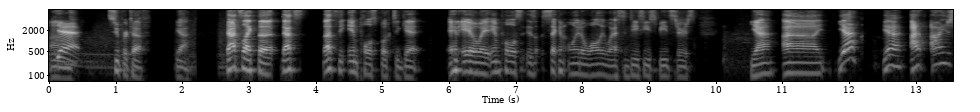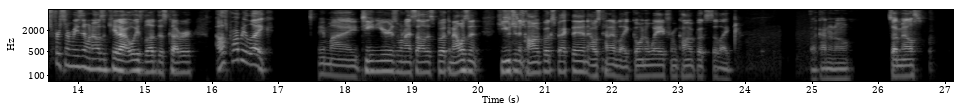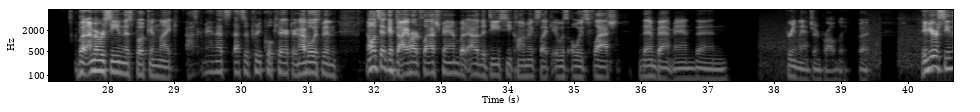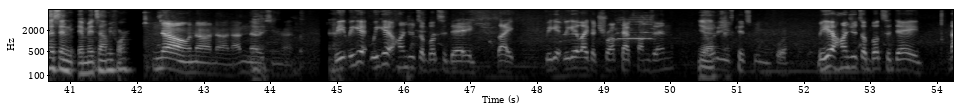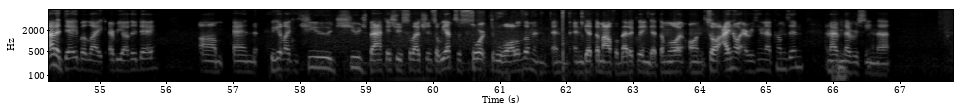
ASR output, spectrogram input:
Um, yeah, super tough. Yeah, that's like the that's that's the impulse book to get. And AOA Impulse is second only to Wally West and DC Speedsters. Yeah. Uh yeah. Yeah. I I just for some reason when I was a kid, I always loved this cover. I was probably like in my teen years when I saw this book, and I wasn't huge into comic books back then. I was kind of like going away from comic books to like fuck, I don't know, something else. But I remember seeing this book and like I was like, man, that's that's a pretty cool character. And I've always been I won't say like a diehard Flash fan, but out of the DC comics, like it was always Flash, then Batman, then Green Lantern, probably. But have you ever seen this in, in Midtown before? No, no, no, no. I've never yeah. seen that. We, we get we get hundreds of books a day. Like we get we get like a truck that comes in. Yeah. What are these kids screaming for? We get hundreds of books a day. Not a day, but like every other day um, and we get like a huge, huge back issue selection. So we have to sort through all of them and, and, and get them alphabetically and get them on, on. So I know everything that comes in, and I've mm-hmm. never seen that.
